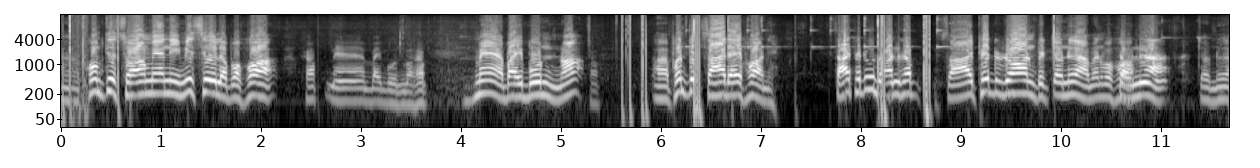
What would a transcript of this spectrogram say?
อ่าโคมที่สองแม่นี่มีซื้อแล้วบ่พ่อครับ แม่ใบบุญบ่ครับ แม่ใบบุญเนาะครับอ่าเพิ่นเป็นสายใดพ่อนี่ สายเพชรอุดรครับ สายเพชรอุดรเป็นเจ้าเนื้อแม่นบ่พ่อเจ้าเนื้อเจ้าเนื้อ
